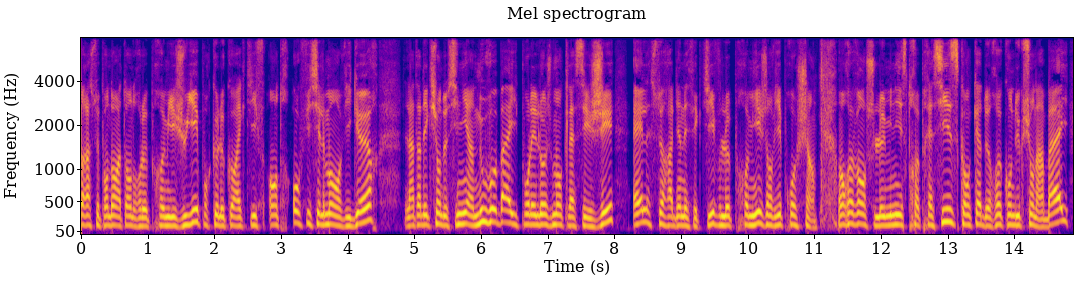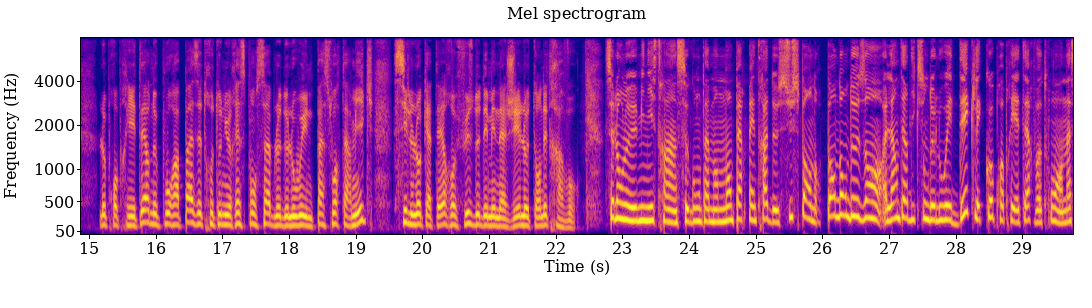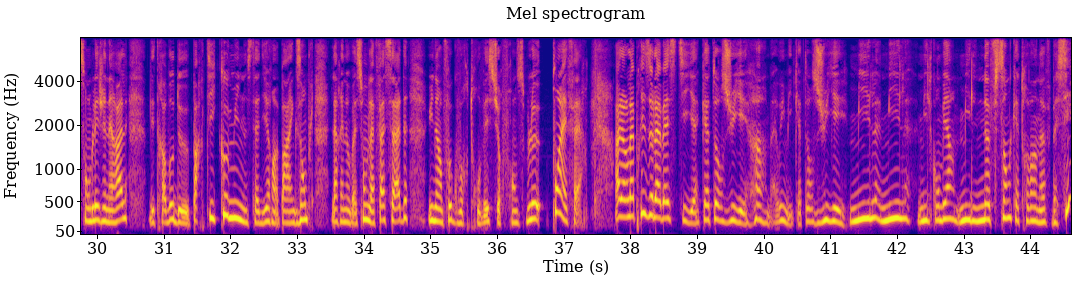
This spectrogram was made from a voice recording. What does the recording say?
faudra cependant attendre le 1er juillet pour que le correctif entre officiellement en vigueur. L'interdiction de signer un nouveau bail pour les logements classés G, elle, sera bien effective le 1er janvier prochain. En revanche, le ministre précise qu'en cas de reconduction d'un bail, le propriétaire ne pourra pas être tenu responsable de louer une passoire thermique si le locataire refuse de déménager le temps des travaux. Selon le ministre, un second amendement permettra de suspendre pendant deux ans l'interdiction de louer dès que les copropriétaires voteront en Assemblée générale des travaux de partie commune, c'est-à-dire par exemple la rénovation de la façade. Une info que vous retrouvez sur francebleu.fr. Alors la prise de la Bastille, 14 juillet. Ah bah oui, mais 14 juillet, 1000, 1000, 1000 combien? 1989. Bah si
